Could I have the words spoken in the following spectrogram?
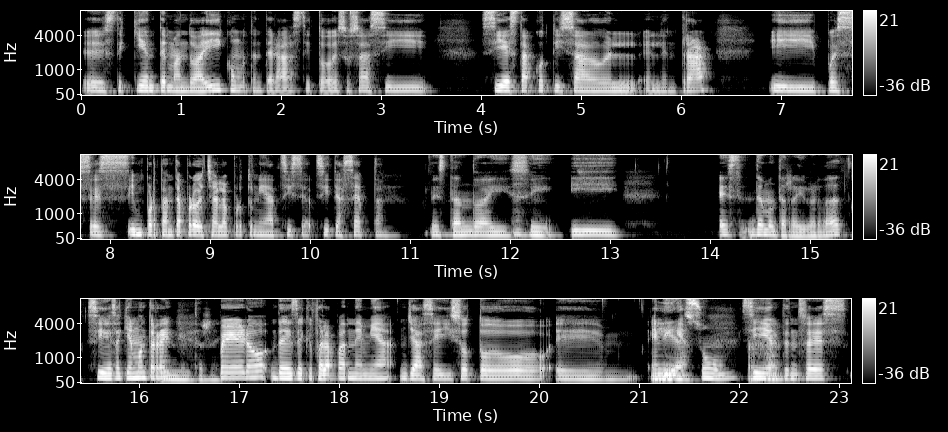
este, quién te mandó ahí, cómo te enteraste y todo eso. O sea, sí, sí está cotizado el, entrar y pues es importante aprovechar la oportunidad si, si te aceptan. Estando ahí, sí. Y es de Monterrey, ¿verdad? Sí, es aquí en Monterrey, Pero desde que fue la pandemia ya se hizo todo eh, en Vía línea. Zoom. Sí, entonces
